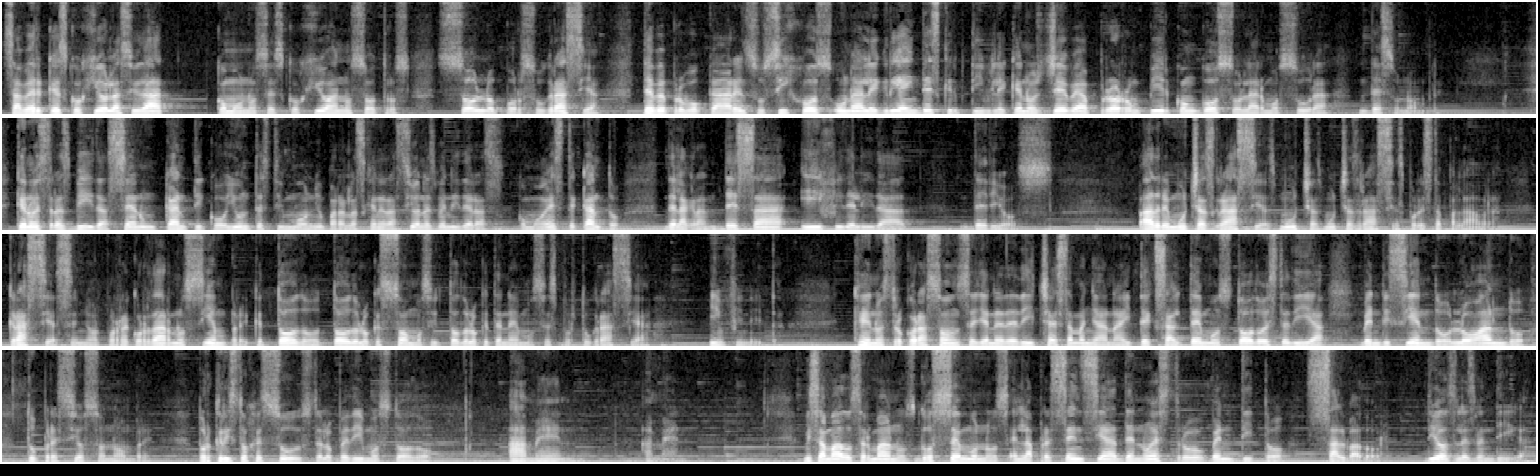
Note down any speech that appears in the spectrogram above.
saber que escogió la ciudad como nos escogió a nosotros, solo por su gracia, debe provocar en sus hijos una alegría indescriptible que nos lleve a prorrumpir con gozo la hermosura de su nombre. Que nuestras vidas sean un cántico y un testimonio para las generaciones venideras, como este canto, de la grandeza y fidelidad de Dios. Padre, muchas gracias, muchas, muchas gracias por esta palabra. Gracias, Señor, por recordarnos siempre que todo, todo lo que somos y todo lo que tenemos es por tu gracia infinita. Que nuestro corazón se llene de dicha esta mañana y te exaltemos todo este día, bendiciendo, loando tu precioso nombre. Por Cristo Jesús te lo pedimos todo. Amén. Amén. Mis amados hermanos, gocémonos en la presencia de nuestro bendito Salvador. Dios les bendiga.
